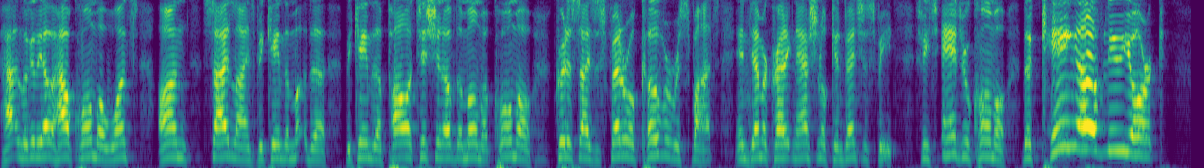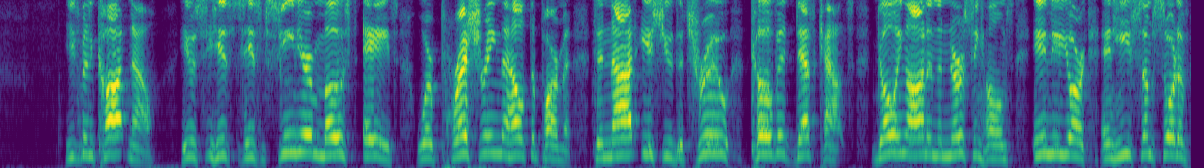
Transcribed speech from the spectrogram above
How, look at the other how Cuomo once on sidelines became the the became the politician of the moment. Cuomo criticizes federal COVID response in Democratic National Convention speech. Speech. Andrew Cuomo, the king of New York. He's been caught now. He was his his senior most aides were pressuring the health department to not issue the true COVID death counts going on in the nursing homes in New York. And he's some sort of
